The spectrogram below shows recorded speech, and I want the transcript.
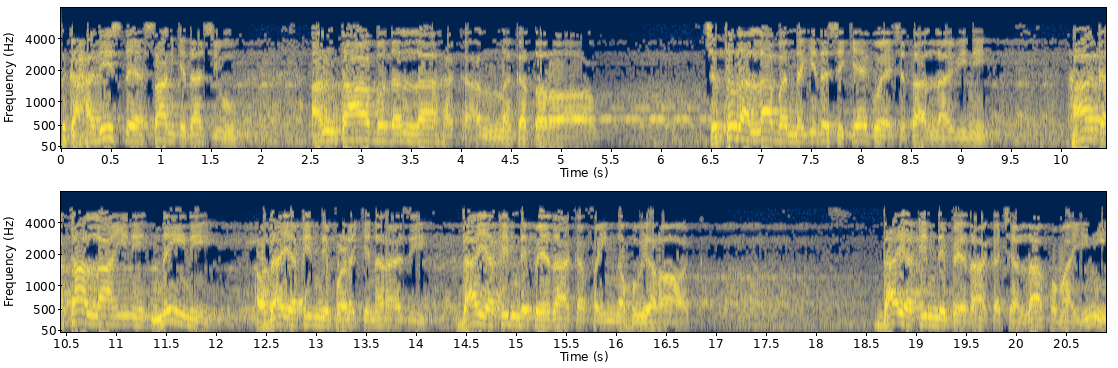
ځکه حدیث د احسان کې داسي وو ان تعبد الله کانک ترا چې ته د الله بندگی د سکه ګویا چې ته الله ویني ها کته الله یې نه نه او دا یقین دې پړه کې ناراضي دا یقین دې پیدا کا فینه یراک دا یقین دې پیدا کا چې الله خو ما یې نه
